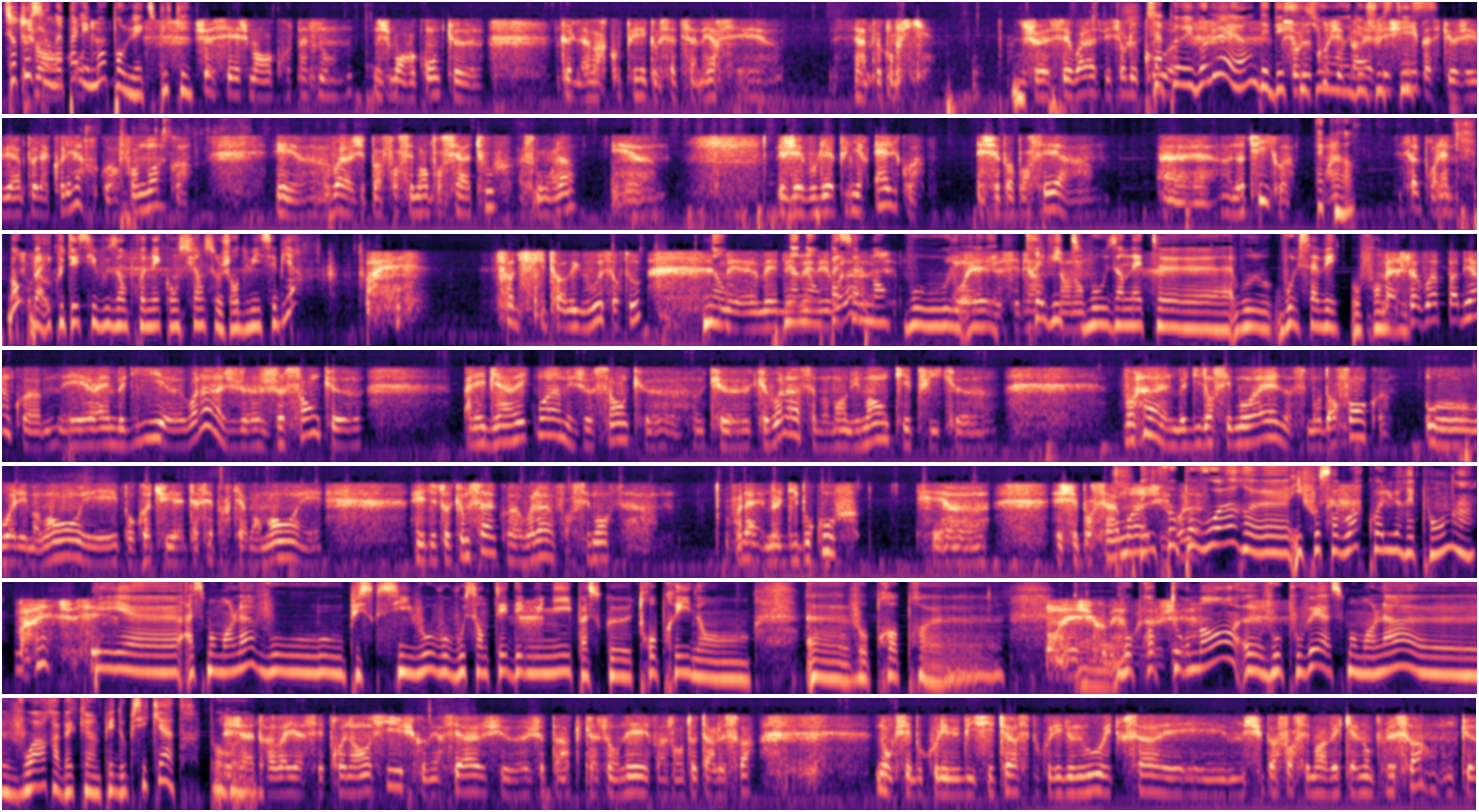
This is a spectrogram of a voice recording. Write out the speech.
Surtout Je si on n'a pas les mots pour lui expliquer. Je sais, je m'en rends compte maintenant. Je m'en rends compte que, que de l'avoir coupé comme ça de sa mère, c'est, un peu compliqué. Je sais, voilà, mais sur le coup. Ça euh, peut évoluer, hein, des Sur le décisions coup, pas de réfléchi justice. parce que j'ai eu un peu la colère, quoi, au fond de moi, quoi. Et euh, voilà, j'ai pas forcément pensé à tout à ce moment-là. Et euh, j'ai voulu la punir elle, quoi. Et j'ai pas pensé à, à, à notre fille, quoi. Voilà. C'est ça le problème. Bon, bah écoutez, si vous en prenez conscience aujourd'hui, c'est bien. Ouais. En discutant avec vous surtout. Non, Mais, mais, mais, non, non, pas voilà, seulement. Vous Ouais, euh, très vite, Non, non. vous en êtes, euh, vous, vous le savez au fond de Bah, vous. je la vois pas bien, quoi. Et euh, elle me dit, euh, voilà, je, je sens que elle est bien avec moi, mais je sens que que, que voilà, ce moment lui manque, et puis que voilà, elle me dit dans ses mots, elle, dans ses mots d'enfant, quoi. Où, où elle est maman et pourquoi tu t'as fait partir maman et et des trucs comme ça, quoi. Voilà, forcément, ça, voilà, elle me le dit beaucoup. Et, euh, et j'ai pensé à moi. Mais il faut voilà. pouvoir, euh, il faut savoir quoi lui répondre. Ouais, Et euh, à ce moment-là, vous, puisque si vous vous vous sentez démuni parce que trop pris dans euh, vos propres euh, Ouais, vos propres tourments, euh, vous pouvez à ce moment-là euh, voir avec un pédopsychiatre. Pour, J'ai un travail assez prenant aussi. Je suis commercial, je, je pars toute la journée, enfin je rentre tard le soir. Donc c'est beaucoup les babysitters, c'est beaucoup les nounous et tout ça. Et je suis pas forcément avec elle non plus le soir. Donc euh,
